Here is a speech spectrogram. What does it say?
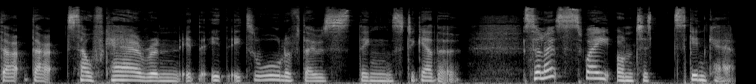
that that self care and it, it, it's all of those things together. So let's sway on to skincare.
